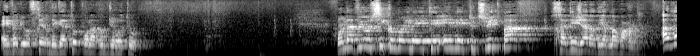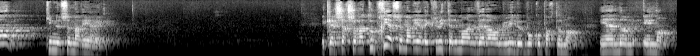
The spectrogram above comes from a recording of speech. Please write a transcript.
Et il va lui offrir des gâteaux pour la route du retour. On a vu aussi comment il a été aimé tout de suite par Khadija radiallahu anha, avant qu'il ne se marie avec elle. Et qu'elle cherchera tout prix à se marier avec lui tellement elle verra en lui le bon comportement et un homme aimant.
